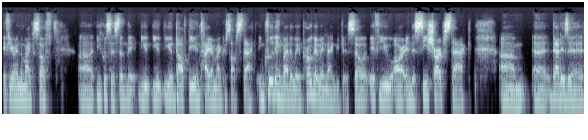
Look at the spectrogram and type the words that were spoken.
if you're in the Microsoft uh, ecosystem, you, you you adopt the entire Microsoft stack, including, by the way, programming languages. So if you are in the C sharp stack, um, uh, that is a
